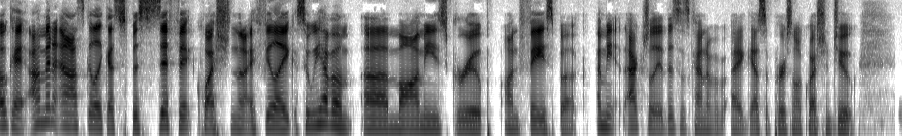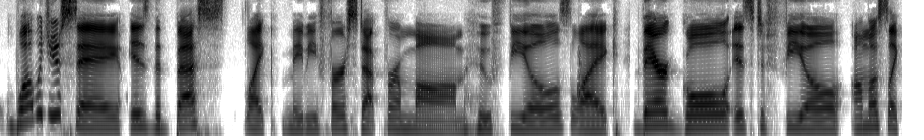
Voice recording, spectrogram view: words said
Okay, I'm going to ask like a specific question that I feel like. So we have a, a mommies group on Facebook. I mean, actually, this is kind of, I guess, a personal question too. What would you say is the best like maybe first step for a mom who feels like their goal is to feel almost like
